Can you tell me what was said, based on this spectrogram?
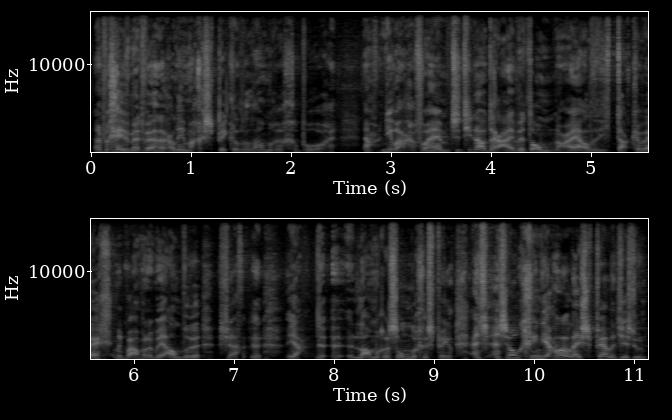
op een gegeven moment werden er alleen maar gespikkelde lammeren geboren. Nou, die waren voor hem. Zit hij nou draaien we het om. Nou, hij haalde die takken weg. En dan kwamen er weer andere ja, de, uh, lammeren zonder gespikkeld. En, en, zo ging hij allerlei spelletjes doen.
